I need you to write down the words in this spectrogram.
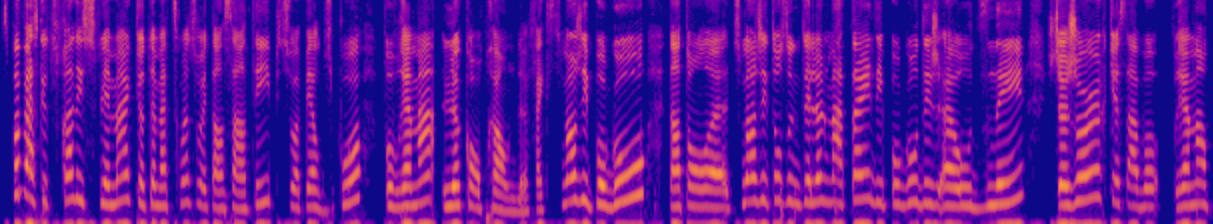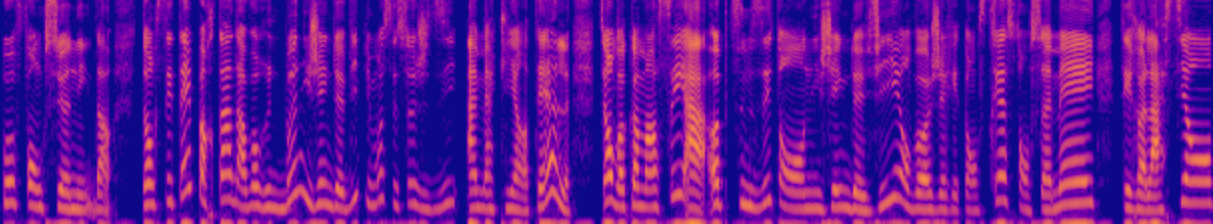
c'est pas parce que tu prends des suppléments qu'automatiquement tu vas être en santé puis tu vas perdre du poids. faut vraiment le comprendre. Fait que si tu manges des pogos dans ton. Euh, tu manges des toasts au Nutella le matin, des pogos euh, au dîner, je te jure que ça va vraiment pas fonctionner. Donc, c'est important d'avoir une bonne hygiène de vie. Puis moi, c'est ça que je dis à ma clientèle. sais, on va commencer à optimiser ton hygiène de vie. On va gérer ton stress, ton sommeil, tes relations.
